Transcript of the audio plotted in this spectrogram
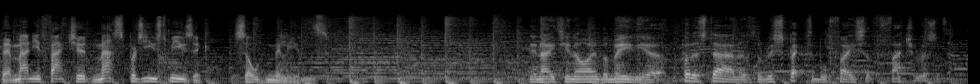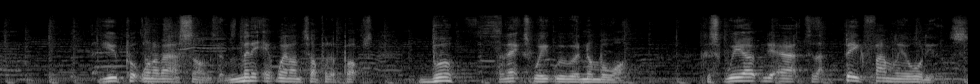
Their manufactured, mass-produced music sold millions. In 89, the media put us down as the respectable face of Thatcherism. You put one of our songs, the minute it went on top of the pops, boo, the next week we were number one because we opened it out to that big family audience.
